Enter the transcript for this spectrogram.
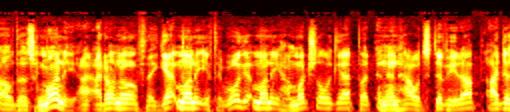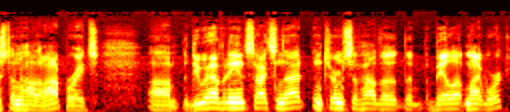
of this money. I, I, don't know if they get money, if they will get money, how much they'll get, but and then how it's divvied up. I just don't know how that operates. Um, do you have any insights in that in terms of how the, the bailout might work?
